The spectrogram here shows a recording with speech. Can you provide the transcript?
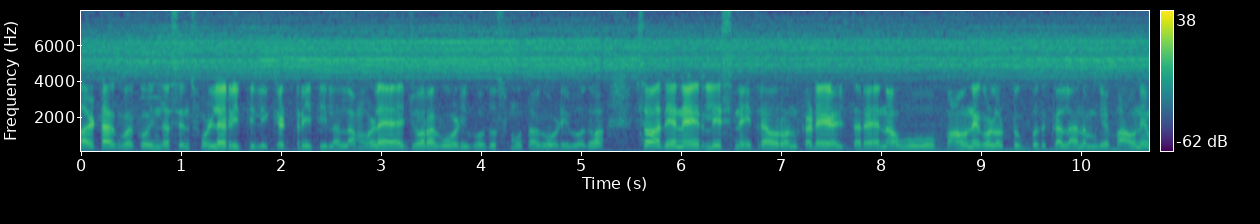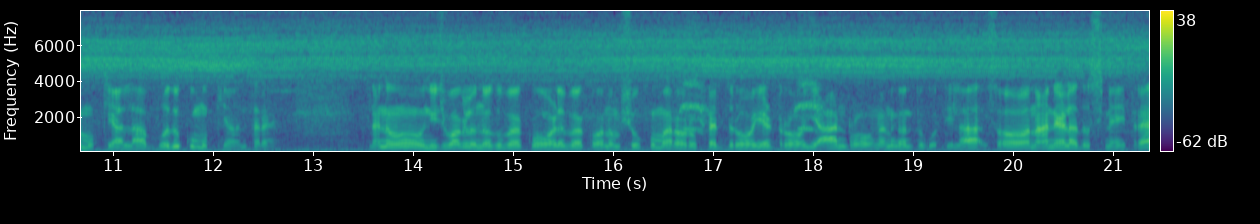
ಹರ್ಟ್ ಆಗಬೇಕು ಇನ್ ದ ಸೆನ್ಸ್ ಒಳ್ಳೆ ರೀತಿಲಿ, ಕೆಟ್ಟ ರೀತಿಲಲ್ಲ. ಮೊಳೆ ಜೋರಾಗೂ ಹೊಡಿಬೋದು ಸ್ಮೂತಾಗೂ ಹೊಡಿಬೋದು. ಸೊ ಅದೇನೇ ಇರಲಿ ಸ್ನೇಹಿತರೆ, ಅವ್ರು ಒಂದು ಕಡೆ ಹೇಳ್ತಾರೆ, ನಾವು ಭಾವನೆಗಳೊಟ್ಟಿಗೆ ಬದುಕಲ್ಲ, ನಮಗೆ ಭಾವನೆ ಮುಖ್ಯ ಅಲ್ಲ, ಬದುಕು ಮುಖ್ಯ ಅಂತಾರೆ. ನಾನು ನಿಜವಾಗ್ಲೂ ನಗಬೇಕು, ಅಳಬೇಕು ನಮ್ಮ ಶಿವಕುಮಾರ್ ಅವರು ಪೆದ್ರೋ, ಎಡ್ರೋ, ಯಾನ್ರೋ, ನನಗಂತೂ ಗೊತ್ತಿಲ್ಲ. ಸೊ ನಾನು ಹೇಳೋದು ಸ್ನೇಹಿತರೆ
